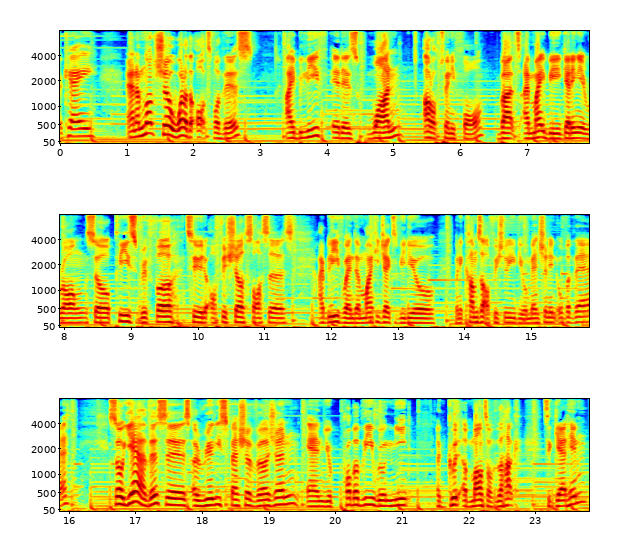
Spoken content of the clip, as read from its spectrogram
Okay, and I'm not sure what are the odds for this. I believe it is 1 out of 24, but I might be getting it wrong, so please refer to the official sources. I believe when the Mighty Jaxx video, when it comes out officially, they will mention it over there. So yeah, this is a really special version, and you probably will need a good amount of luck to get him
